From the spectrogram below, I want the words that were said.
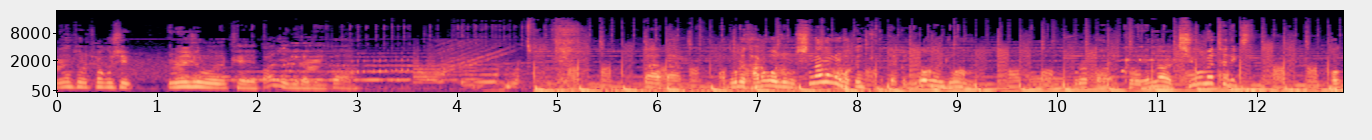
이런 소리 하고 싶 이런 식으로 이렇게 빨리 얘기를 해야 되니까 빠빠 아 노래 다른 거 좀 신나는 걸 바뀌었으면 좋겠다 약간 이거는 좀 어, 뭐랄까 그 옛날 지오메트릭스 거,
